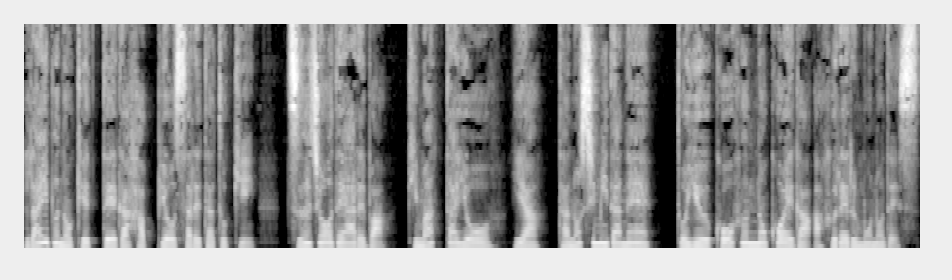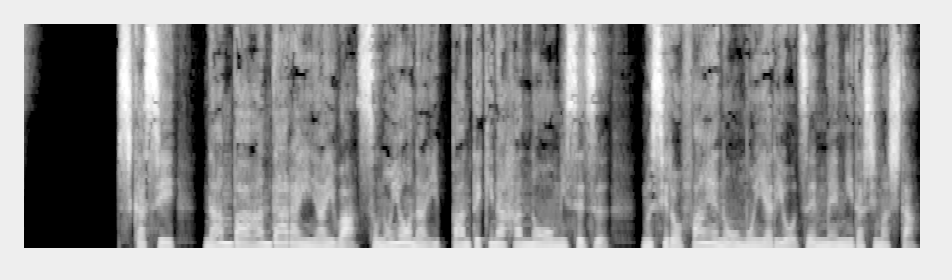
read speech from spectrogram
ライブの決定が発表された時、通常であれば、決まったよ、や、楽しみだね、という興奮の声が溢れるものです。しかし、ナンバーアンダーラインアイはそのような一般的な反応を見せず、むしろファンへの思いやりを前面に出しました。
